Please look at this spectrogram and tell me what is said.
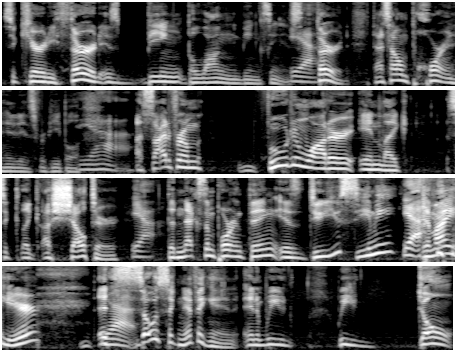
security. Third is being belonging, being seen. It's Yeah. Third. That's how important it is for people. Yeah. Aside from food and water in like like a shelter. Yeah. The next important thing is do you see me? Yeah. Am I here? It's Yeah. so significant and we we don't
